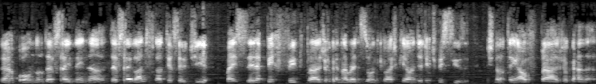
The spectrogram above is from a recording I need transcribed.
não é bom, não deve sair nem na. Deve sair lá no final do terceiro dia, mas ele é perfeito para jogar na red zone, que eu acho que é onde a gente precisa. A gente não tem alvo para jogar na-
